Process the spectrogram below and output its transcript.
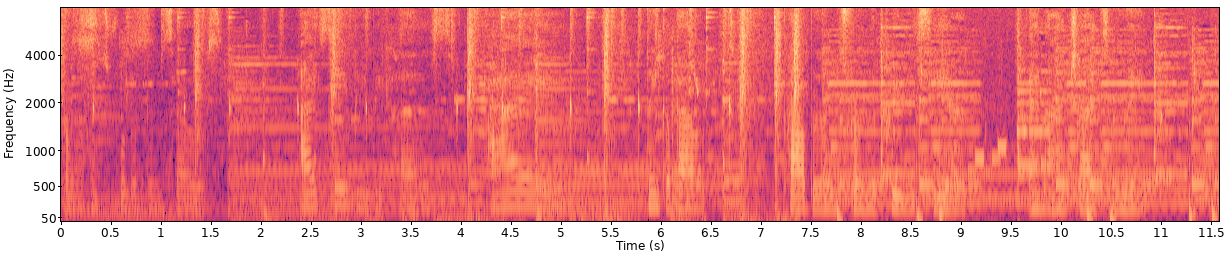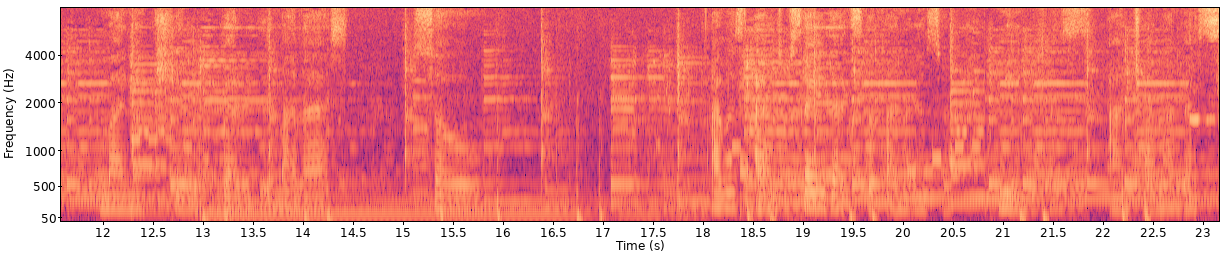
someone who's full of themselves. I say me because I think about problems from the previous year and I try to make my next year better than my last. So I was I say that's the final answer. Me because I try my best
